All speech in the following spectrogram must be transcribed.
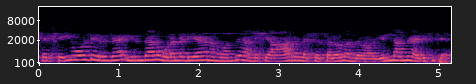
சரி செய்வோன்ட்டு இருந்தேன். இருந்தாலும் உடனடியாக நம்ம வந்து அன்றைக்கி ஆறு லட்சம் செலவில் அந்த எல்லாமே அடிச்சிட்டேன்.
